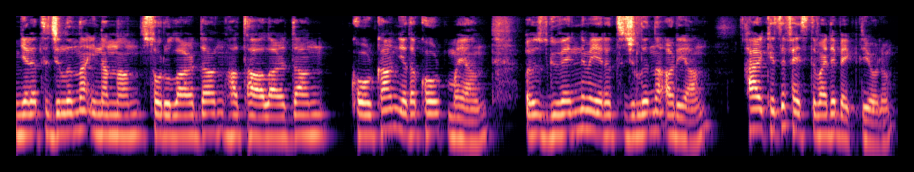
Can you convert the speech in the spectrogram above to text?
yaratıcılığına inanan sorulardan, hatalardan korkan ya da korkmayan, özgüvenini ve yaratıcılığını arayan herkesi festivale bekliyorum.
